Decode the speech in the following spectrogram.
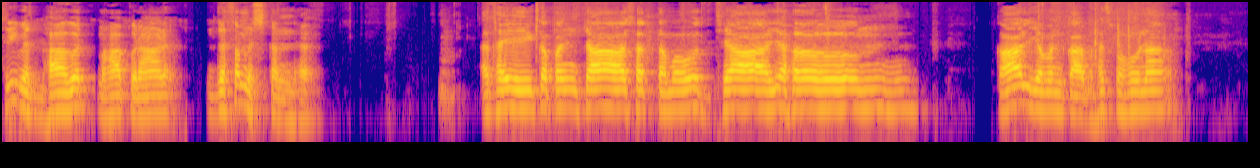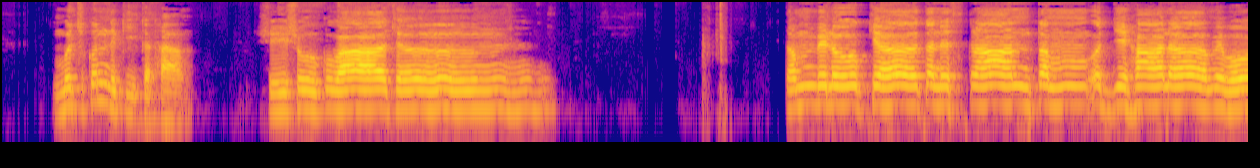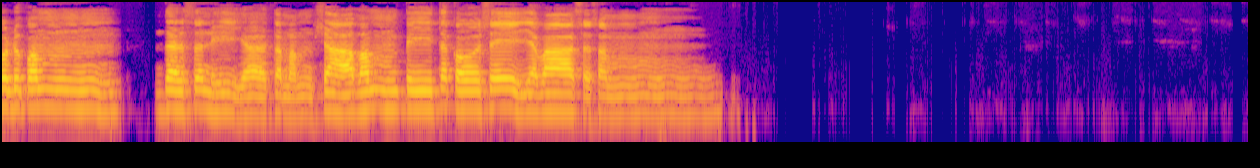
श्रीमद्भागवत महापुराण दशम स्कंध अथकपंचाशतमोध्याय काल यमन का भस्म होना, मुचकुंद की कथा। श्रीशुकुवाच। तम विलोक्य तनिष्क्रान्तम् उज्जिहान विभोडुपम् दर्शनीय तमं श्यामं पीतकौशेयवाससम्।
